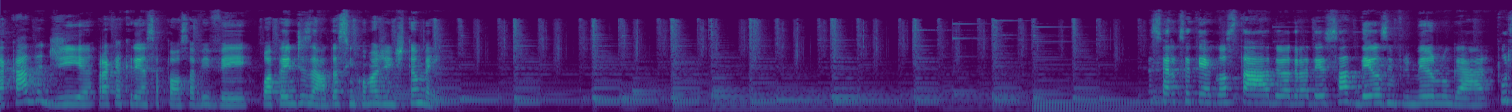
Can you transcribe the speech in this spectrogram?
a cada dia para que a criança possa viver o aprendizado, assim como a gente também. espero que você tenha gostado. Eu agradeço a Deus em primeiro lugar por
